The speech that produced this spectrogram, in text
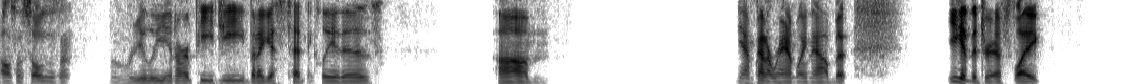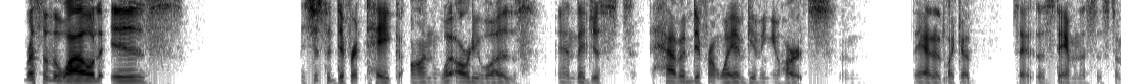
also, Souls isn't really an RPG, but I guess technically it is. Um, yeah, I'm kind of rambling now, but you get the drift. Like Breath of the Wild is, it's just a different take on what already was, and they just have a different way of giving you hearts. They added like a, a stamina system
